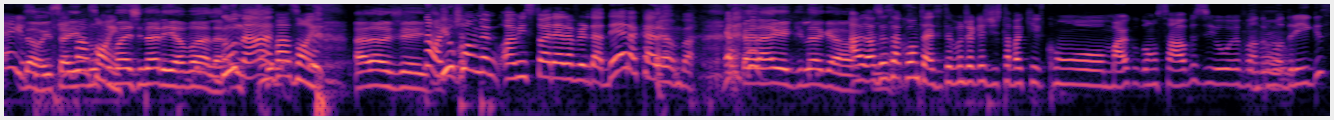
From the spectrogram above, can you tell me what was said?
É isso. Não, isso aí eu nunca invasões. imaginaria, mano. Do nada. Invasões. Ah, não, gente. Não, Viu gente- como a minha história era verdadeira, caramba? Caraca, que legal. Às vezes acontece. Teve um dia que a gente tava aqui com o Marco Gonçalves e o Evandro Aham. Rodrigues.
